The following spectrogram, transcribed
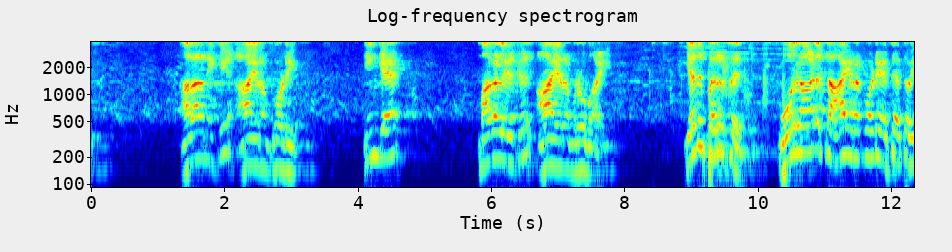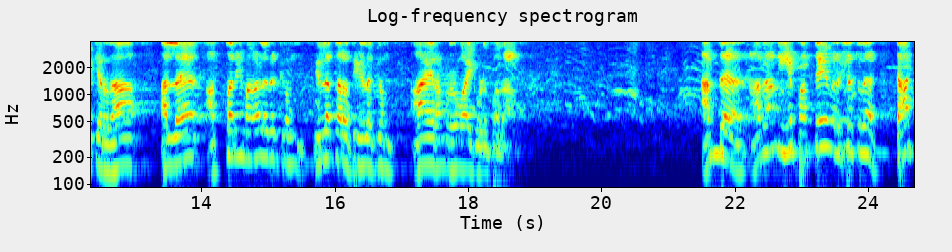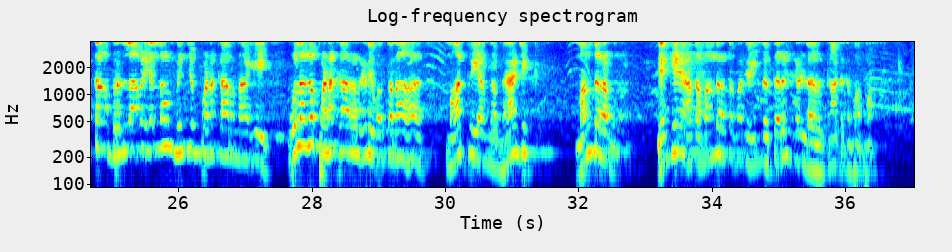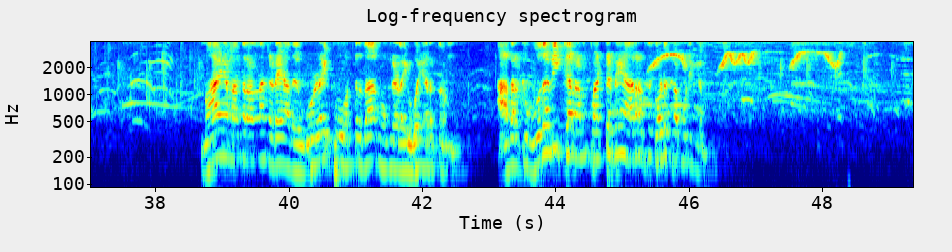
அதானிக்கு ஆயிரம் கோடி. இங்க மகளிருக்கு ஆயிரம் ரூபாய். எது பெருசு? ஒரு ஆளுக்கு ஆயிரம் கோடியை சேர்த்து வைக்கிறதா? அல்ல அத்தனை மகளிருக்கும் இல்லத்தரசிகளுக்கும் ஆயிரம் ரூபாய் கொடுப்பதா? அந்த அதானியே பத்தே வருஷத்துல டாடா பிர்லாவை எல்லாம் மிஞ்சும் பணக்காரனாகி உலக பணக்காரர்களை ஒருத்தனாக மாற்றிய அந்த மேஜிக் மந்திரம். எங்கே? அந்த மந்திரத்தை கொஞ்சம் இந்த தெருக்கள்ல காட்டுங்க பார்ப்போம் மாய மந்திரம்லாம் கிடையாது. உழைப்பு ஒன்றுதான் உங்களை உயர்த்தும். அதற்கு உதவிக்கரம் மட்டுமே அரசு கொடுக்க முடியும்.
